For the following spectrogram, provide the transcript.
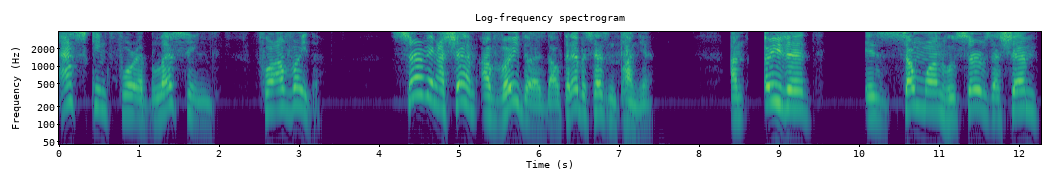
asking for a blessing for Avodah. Serving Hashem Avodah, as the Alter Rebbe says in Tanya, an Oved is someone who serves Hashem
